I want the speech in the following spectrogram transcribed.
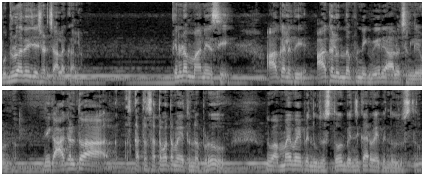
బుద్ధుడు అదే చేశాడు చాలా కాలం. తినడం మానేసి ఆకలిది ఆకలి ఉన్నప్పుడు నీకు వేరే ఆలోచనలే ఉండవు. నీకు ఆకలితో కథ సతమతం అవుతున్నప్పుడు నువ్వు అమ్మాయి వైపు ఎందుకు చూస్తావు బెంజికారు వైపు ఎందుకు చూస్తావు?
